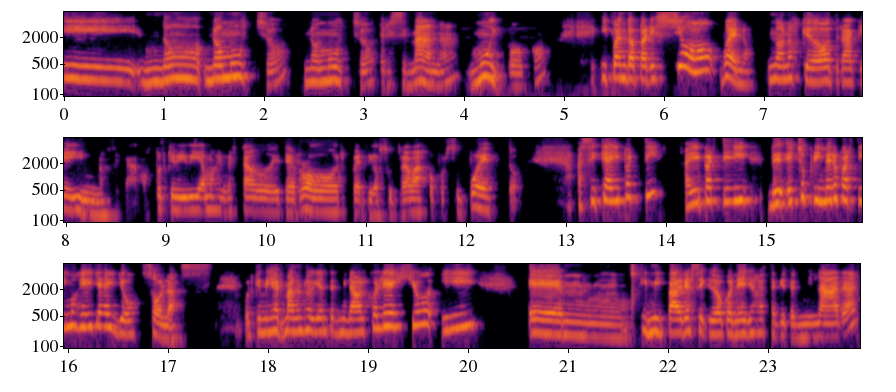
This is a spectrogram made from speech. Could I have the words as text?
y no, no mucho, no mucho, tres semanas, muy poco. Y cuando apareció, bueno, no nos quedó otra que irnos, digamos, porque vivíamos en un estado de terror, perdió su trabajo, por supuesto. Así que ahí partí, ahí partí, de hecho primero partimos ella y yo solas, porque mis hermanos no habían terminado el colegio y, em, y mi padre se quedó con ellos hasta que terminaran.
